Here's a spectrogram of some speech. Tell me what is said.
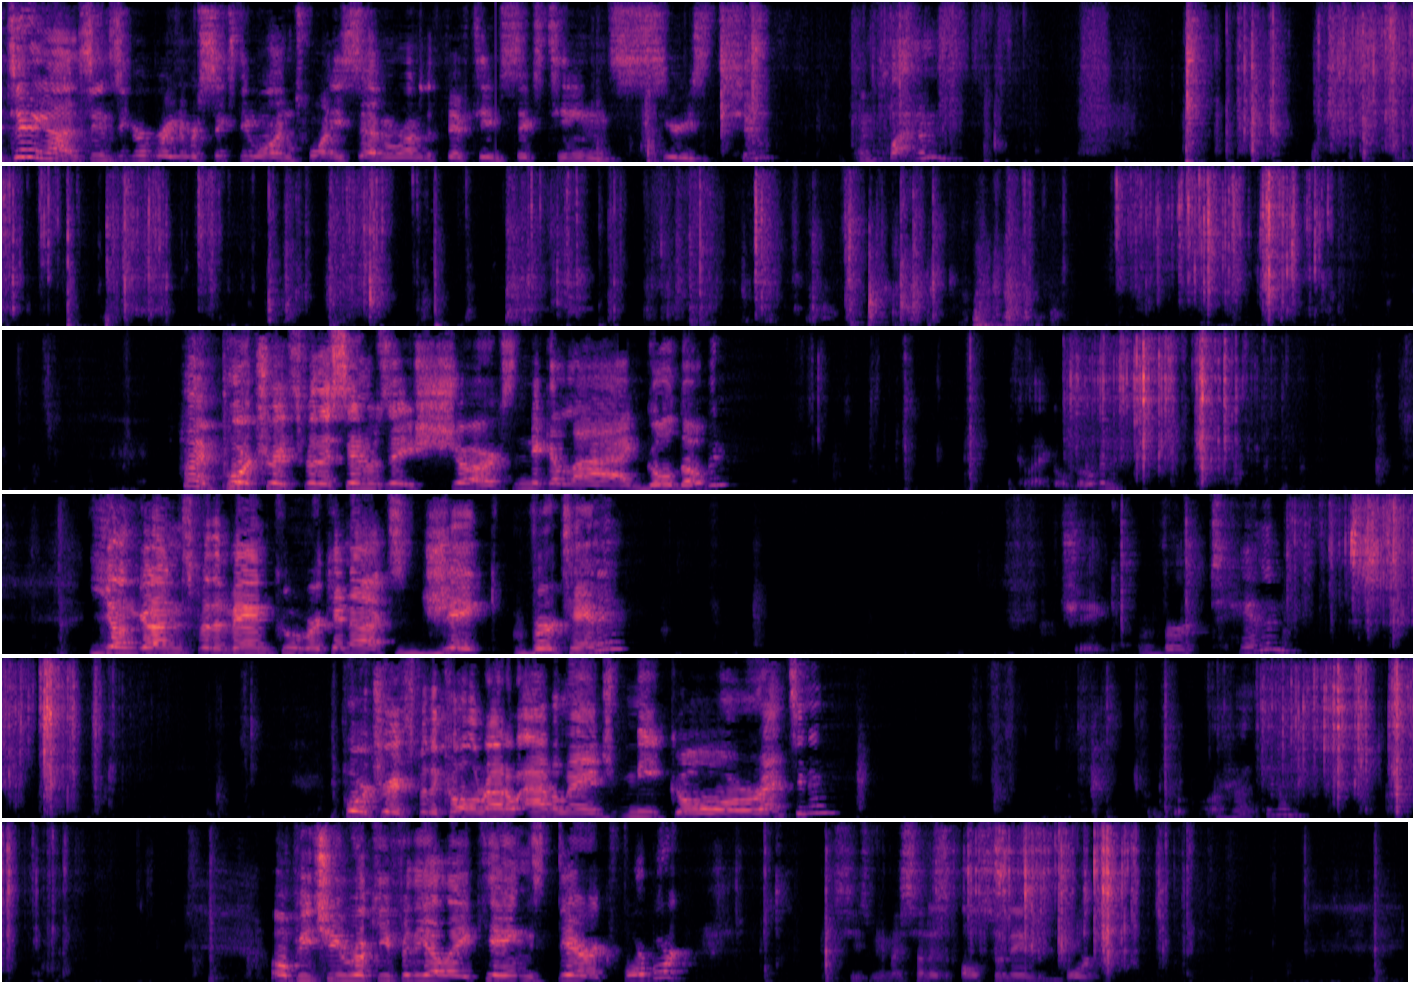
Continuing on, CNC Group break number 6127. We're on to the 1516 Series 2 and Platinum. Hi, portraits for the San Jose Sharks, Nikolai Goldobin. Nikolai Goldobin. Young Guns for the Vancouver Canucks, Jake Virtanen. Jake Virtanen. Portraits for the Colorado Avalanche, Mikko Rantanen. Rantanen. OPC rookie for the LA Kings, Derek Forbort. Excuse me, my son is also named Bort.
